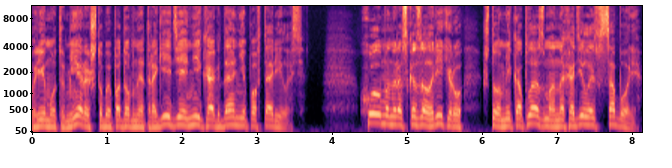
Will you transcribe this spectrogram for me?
примут меры, чтобы подобная трагедия никогда не повторилась. Холман рассказал Рикеру, что микоплазма находилась в соборе.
